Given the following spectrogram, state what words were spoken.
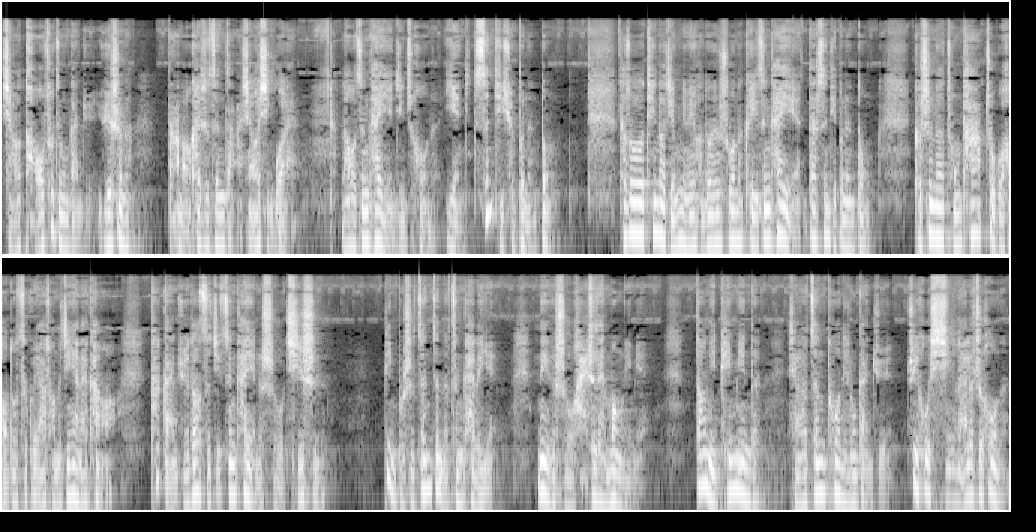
想要逃出这种感觉，于是呢，大脑开始挣扎，想要醒过来，然后睁开眼睛之后呢，眼身体却不能动。他说：“听到节目里面有很多人说呢，可以睁开眼，但身体不能动。可是呢，从他做过好多次鬼压床的经验来看啊，他感觉到自己睁开眼的时候，其实并不是真正的睁开了眼，那个时候还是在梦里面。当你拼命的想要挣脱那种感觉，最后醒来了之后呢，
